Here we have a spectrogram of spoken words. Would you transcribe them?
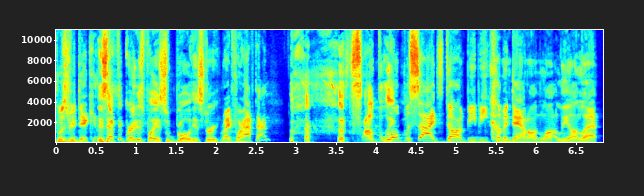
Was ridiculous. Is that the greatest play in Super Bowl history? right for halftime? it's Well, besides Don Beebe coming down on Leon Lett.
